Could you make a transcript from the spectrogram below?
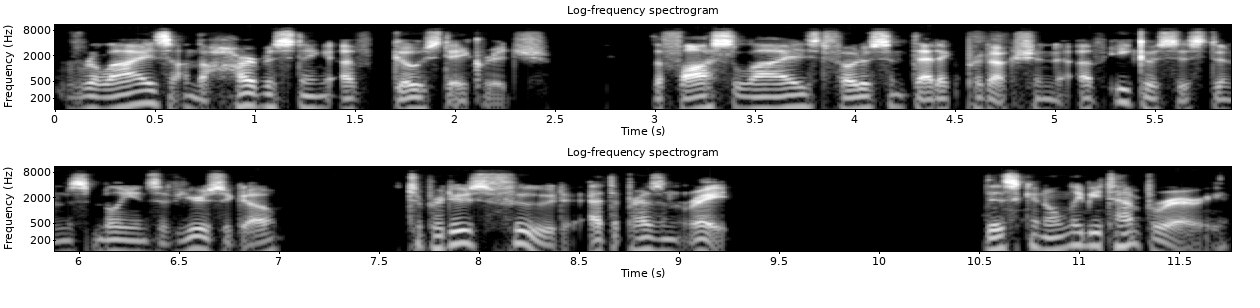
relies on the harvesting of ghost acreage, the fossilized photosynthetic production of ecosystems millions of years ago, to produce food at the present rate. This can only be temporary,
